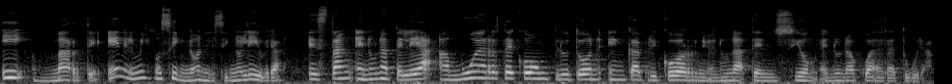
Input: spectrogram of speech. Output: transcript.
y Marte en el mismo signo, en el signo Libra, están en una pelea a muerte con Plutón en Capricornio, en una tensión, en una cuadratura.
